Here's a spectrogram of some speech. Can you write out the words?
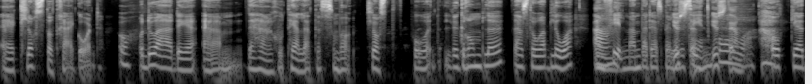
eh, klosterträdgård. Oh. Och då är det eh, det här hotellet som var kloster på Le Grand Bleu, det här stora blå, den mm. filmen där det spelades just det, in. Just det. Och eh,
